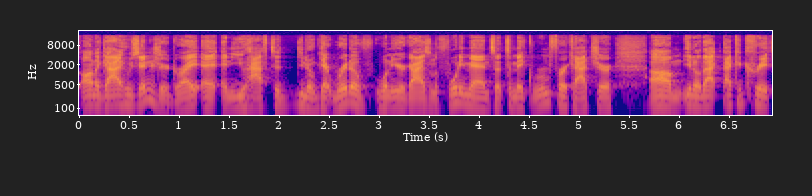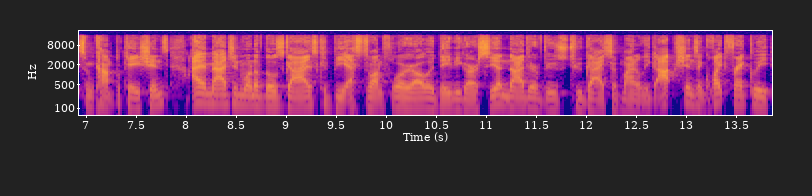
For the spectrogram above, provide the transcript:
on a guy who's injured, right? And, and, you have to, you know, get rid of one of your guys on the 40 man to, to make room for a catcher. Um, you know, that, that could create some complications. I imagine one of those guys could be Estevan Florial or Deivi Garcia. Neither of those two guys have minor league options. And quite frankly,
